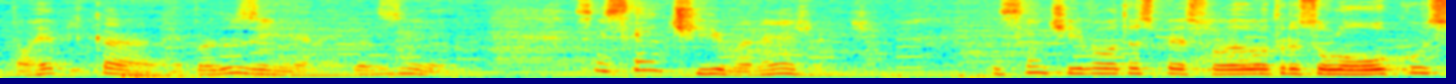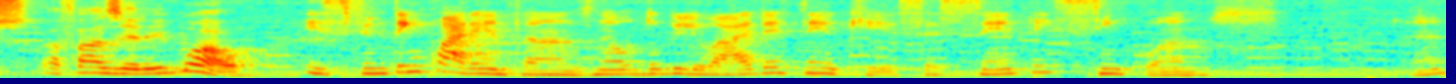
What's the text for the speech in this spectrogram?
estão replicando, reproduzindo, né, reproduzindo. Isso incentiva, né, gente? Incentiva outras pessoas, outros loucos a fazerem igual. Esse filme tem 40 anos, né? O do Billy Wilder tem o quê? 65 anos. Né?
